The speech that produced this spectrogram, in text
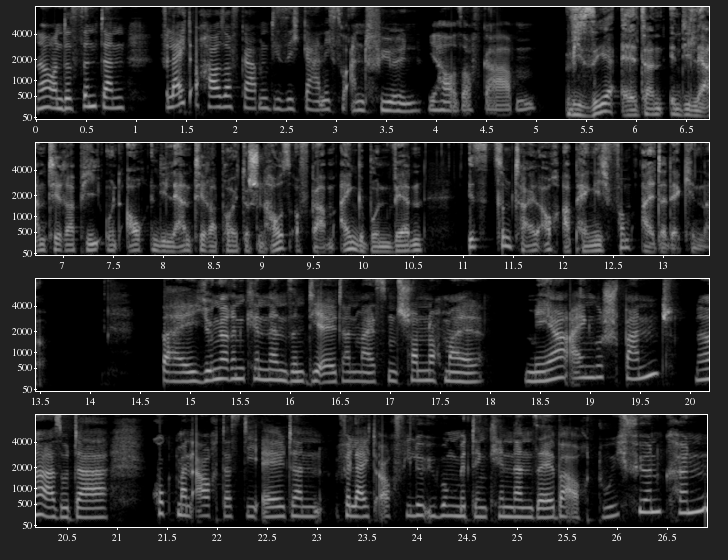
Ne? Und das sind dann vielleicht auch Hausaufgaben, die sich gar nicht so anfühlen wie Hausaufgaben. Wie sehr Eltern in die Lerntherapie und auch in die lerntherapeutischen Hausaufgaben eingebunden werden, ist zum Teil auch abhängig vom Alter der Kinder. Bei jüngeren Kindern sind die Eltern meistens schon noch mal mehr eingespannt. Ne? Also da guckt man auch, dass die Eltern vielleicht auch viele Übungen mit den Kindern selber auch durchführen können.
